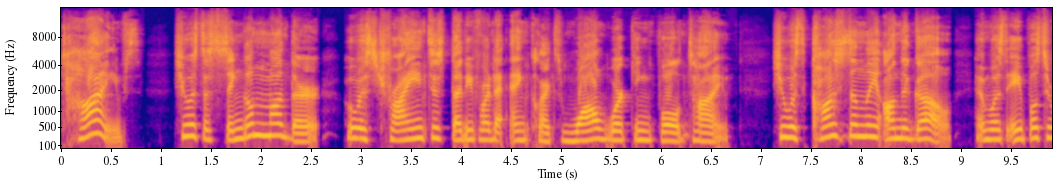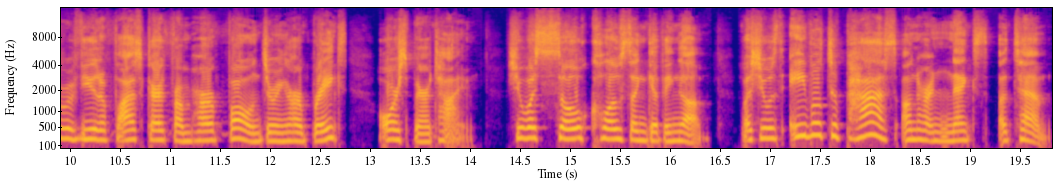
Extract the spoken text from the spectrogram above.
times. She was a single mother who was trying to study for the NCLEX while working full time. She was constantly on the go and was able to review the flashcard from her phone during her breaks or spare time. She was so close on giving up, but she was able to pass on her next attempt.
